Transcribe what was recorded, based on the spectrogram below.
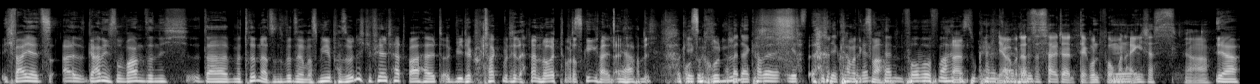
ich war jetzt äh, gar nicht so wahnsinnig da mit drin. Also was mir persönlich gefehlt hat, war halt irgendwie der Kontakt mit den anderen Leuten, aber das ging halt ja. einfach nicht. Okay, aus gut, Gründen. Aber da kann man jetzt der Konferenz keinen Vorwurf machen, Nein. dass du keine Ja, Zeit aber das ist halt der Grund, warum man eigentlich das, ja. Ja,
